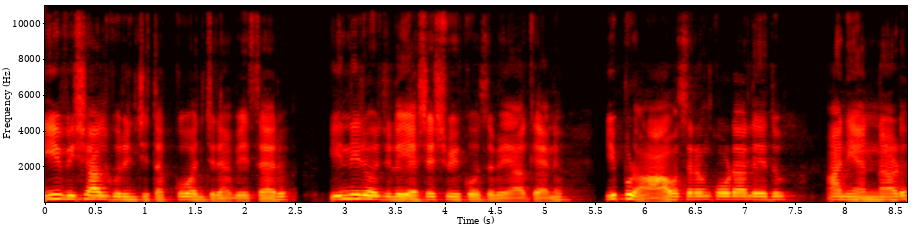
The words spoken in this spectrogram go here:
ఈ విషయాల గురించి తక్కువ అంచనా వేశారు. ఇన్ని రోజులు యశస్వి కోసమే ఆగాను. ఇప్పుడు అవసరం కూడా లేదు అని అన్నాడు.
